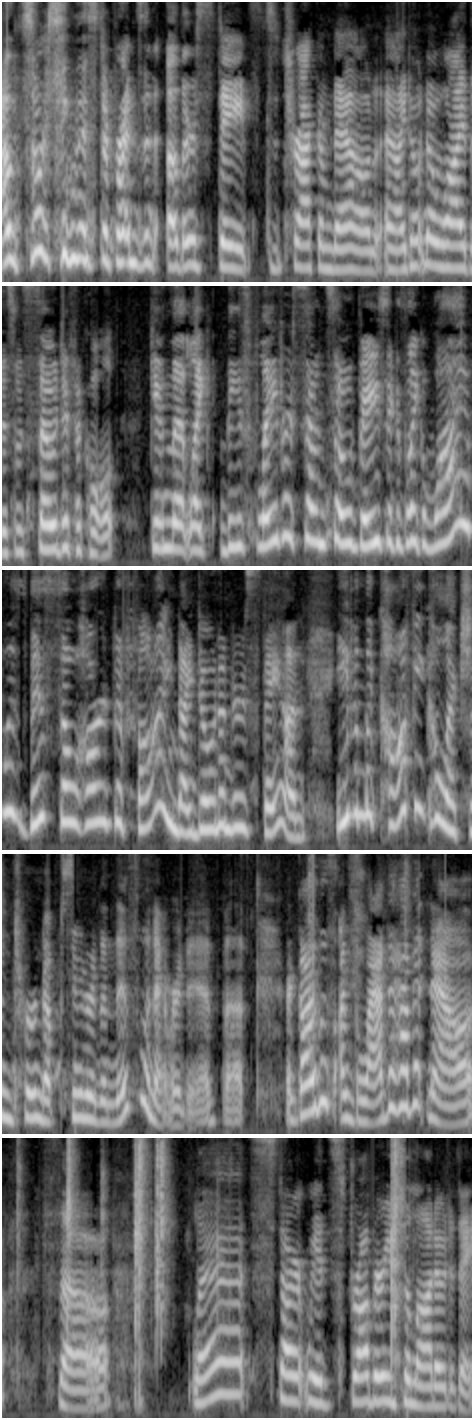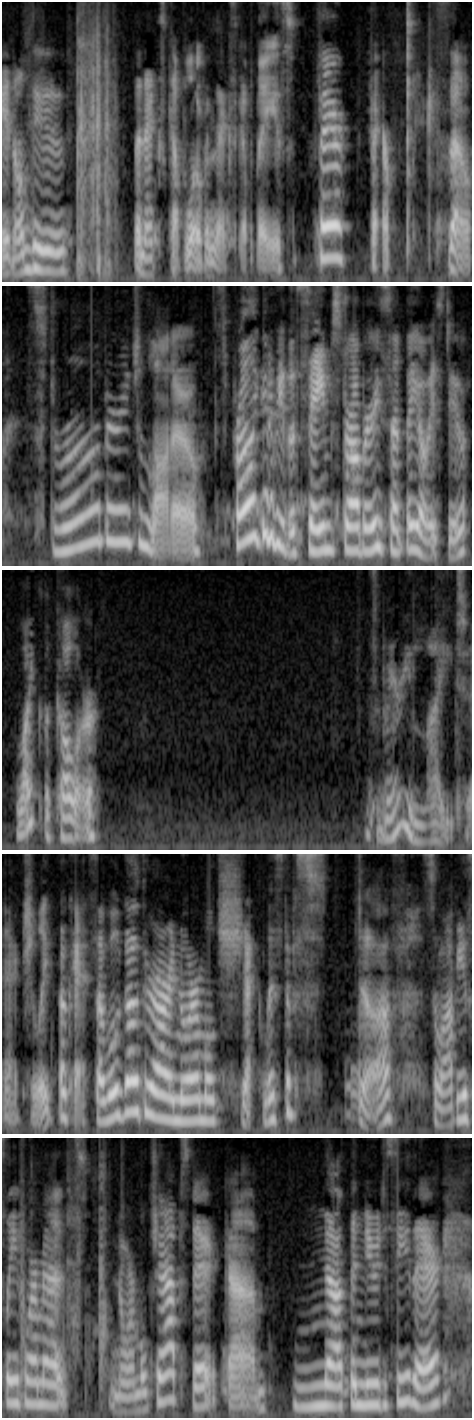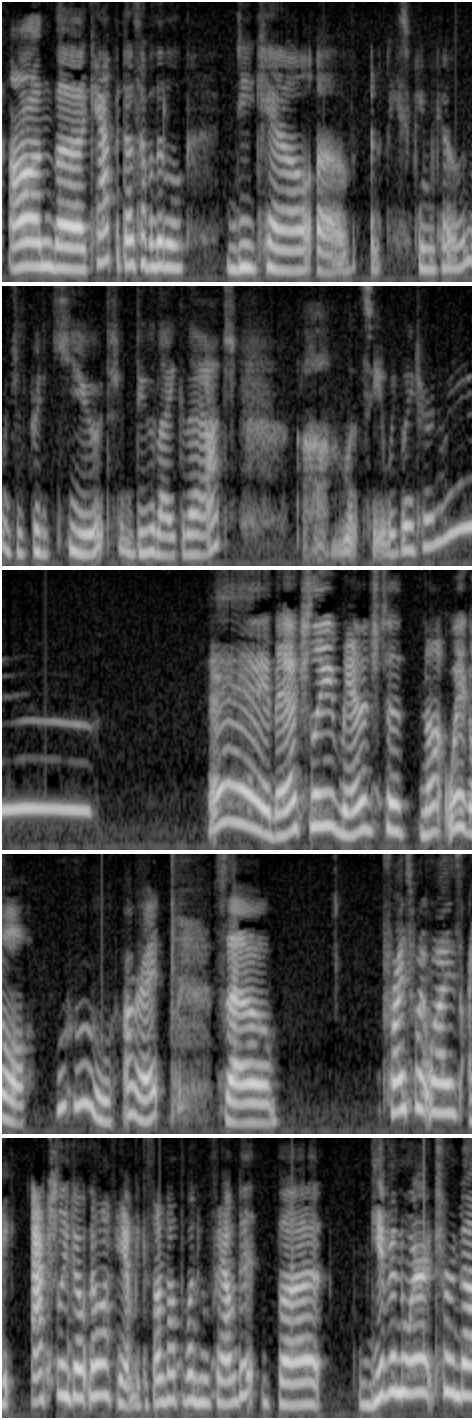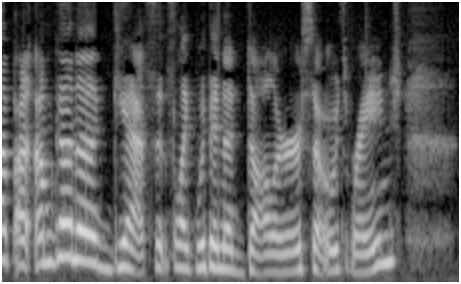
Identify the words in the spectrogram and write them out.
outsourcing this to friends in other states to track them down. And I don't know why this was so difficult. Given that, like, these flavors sound so basic, it's like, why was this so hard to find? I don't understand. Even the coffee collection turned up sooner than this one ever did. But regardless, I'm glad to have it now. So, Let's start with strawberry gelato today, and I'll do the next couple over the next couple days. Fair? Fair. So, strawberry gelato. It's probably going to be the same strawberry scent they always do. I like the color. It's very light, actually. Okay, so we'll go through our normal checklist of stuff. So obviously format's normal chapstick. Um, nothing new to see there. On the cap, it does have a little decal of an ice cream cone, which is pretty cute. Do like that. Um, let's see, wiggly turn. Hey, they actually managed to not wiggle. Woohoo! Alright. So, price point wise, I actually don't know offhand because I'm not the one who found it, but given where it turned up, I- am gonna guess it's like within a dollar or so's range.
